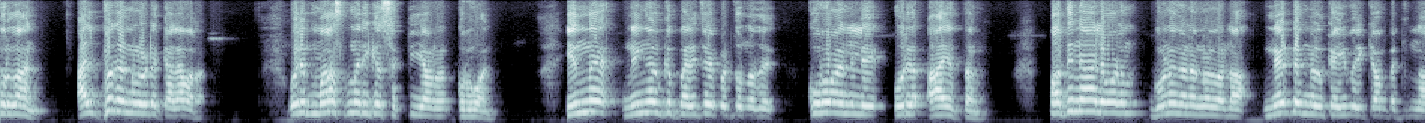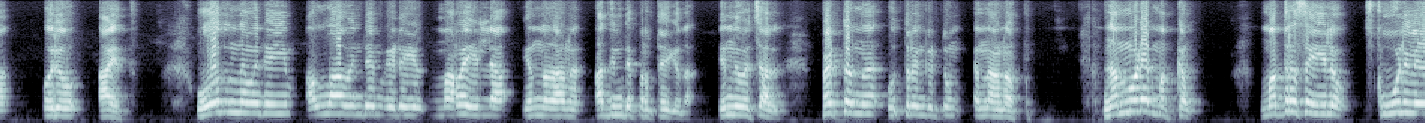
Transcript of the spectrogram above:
ഖുർആൻ അത്ഭുതങ്ങളുടെ കലവറ. ഒരു മാസ്മരിക ശക്തിയാണ് ഖുർആൻ. ഇന്ന് നിങ്ങൾക്ക് പരിചയപ്പെടുത്തുന്നത് ഖുർആനിലെ ഒരു ആയത്താണ്. പതിനാലോളം ഗുണഗണങ്ങളുള്ള നേട്ടങ്ങൾ കൈവരിക്കാൻ പറ്റുന്ന ഒരു ആയത്ത്. ഓതുന്നവന്റെയും അള്ളാവിന്റെയും ഇടയിൽ മറയില്ല എന്നതാണ് അതിന്റെ പ്രത്യേകത. എന്ന് വെച്ചാൽ പെട്ടെന്ന് ഉത്തരം കിട്ടും എന്നാണ് അർത്ഥം. നമ്മുടെ മക്കൾ മദ്രസയിലോ സ്കൂളിലോ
